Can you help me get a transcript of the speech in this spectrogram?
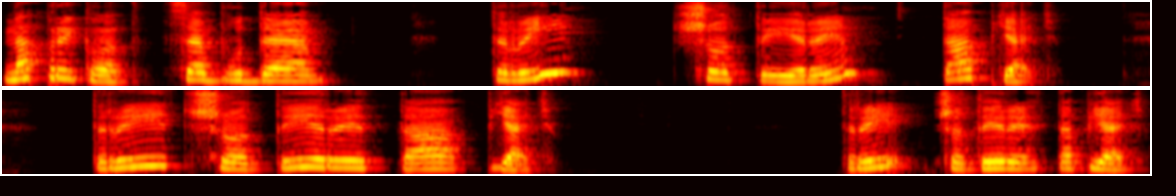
Наприклад, це буде 3, 4 та 5. 3, 4 та 5. 3, 4 та 5.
